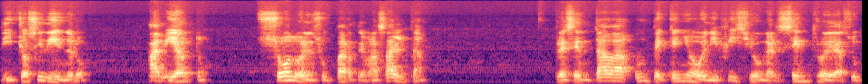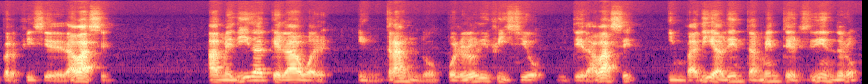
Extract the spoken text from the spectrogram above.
Dicho cilindro, abierto solo en su parte más alta, presentaba un pequeño edificio en el centro de la superficie de la base. A medida que el agua entrando por el orificio de la base, invadía lentamente el cilindro,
